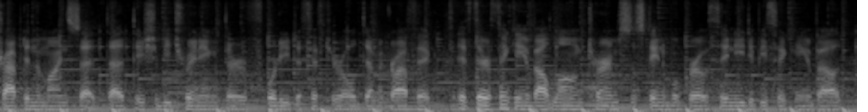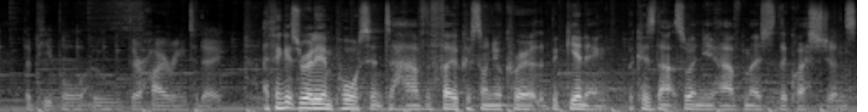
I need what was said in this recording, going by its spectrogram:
trapped in the mindset that they should be training their 40 to 50 year old demographic. If they're thinking about long-term sustainable growth, they need to be thinking about the people who they're hiring today. I think it's really important to have the focus on your career at the beginning because that's when you have most of the questions,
